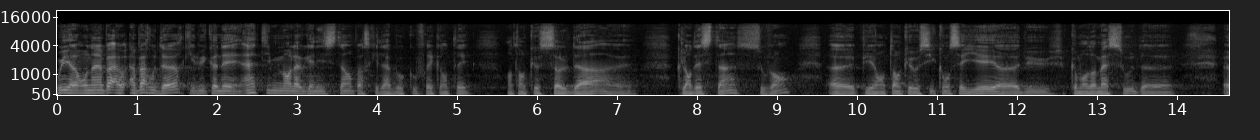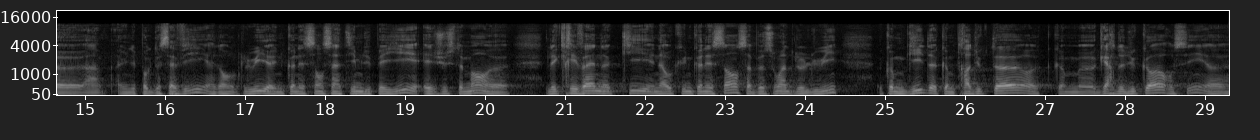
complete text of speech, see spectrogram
Oui, alors on a un, baroudeur qui lui connaît intimement l'Afghanistan parce qu'il a beaucoup fréquenté en tant que soldat euh, clandestin, souvent, euh, et puis en tant que aussi conseiller euh, du commandant Massoud à, une époque de sa vie. donc lui a une connaissance intime du pays et justement l'écrivaine qui n'a aucune connaissance a besoin de lui comme guide, comme traducteur, comme euh, garde du corps aussi, euh,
